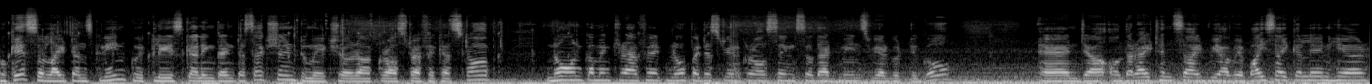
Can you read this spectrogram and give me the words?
Okay, so light on screen, quickly scanning the intersection to make sure our cross traffic has stopped. No oncoming traffic, no pedestrian crossing, so that means we are good to go. And uh, on the right hand side, we have a bicycle lane here.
